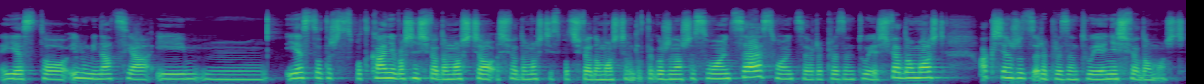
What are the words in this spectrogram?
jest to iluminacja i mm, jest to też spotkanie właśnie świadomością, świadomości z podświadomością, dlatego że nasze Słońce, Słońce reprezentuje świadomość, a Księżyc reprezentuje nieświadomość.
